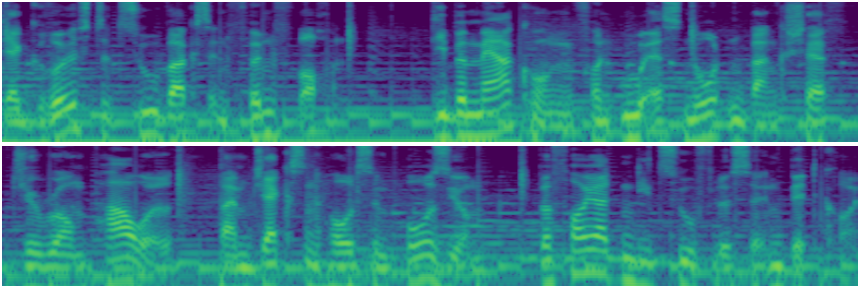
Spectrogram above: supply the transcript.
der größte Zuwachs in fünf Wochen. Die Bemerkungen von US-Notenbankchef Jerome Powell beim Jackson Hole Symposium befeuerten die Zuflüsse in Bitcoin.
